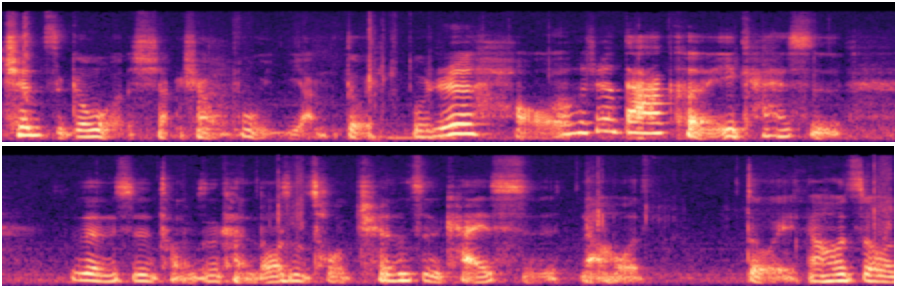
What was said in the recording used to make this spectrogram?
圈子跟我想象不一样。对我觉得好，我觉得大家可能一开始。认识同志可能都是从圈子开始，然后对，然后之后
